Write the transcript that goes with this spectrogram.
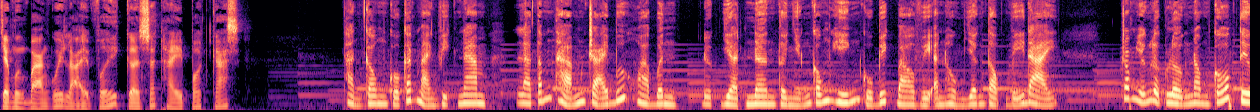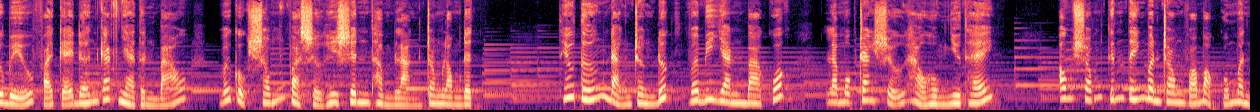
Chào mừng bạn quay lại với kênh Sách Hay Podcast. Thành công của cách mạng Việt Nam là tấm thảm trải bước hòa bình được dệt nên từ những cống hiến của biết bao vị anh hùng dân tộc vĩ đại. Trong những lực lượng nòng cốt tiêu biểu phải kể đến các nhà tình báo với cuộc sống và sự hy sinh thầm lặng trong lòng địch. Thiếu tướng Đặng Trần Đức với bí danh Ba Quốc là một trang sử hào hùng như thế. Ông sống kín tiếng bên trong vỏ bọc của mình,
